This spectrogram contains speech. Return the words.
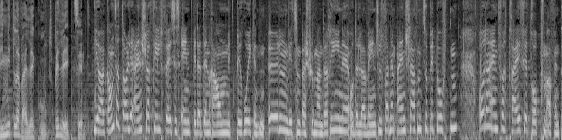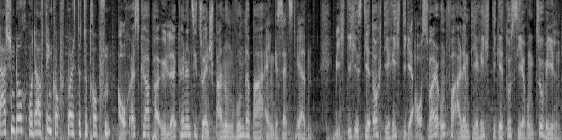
die mittlerweile gut belegt sind. Ja, eine ganz tolle Einschlafhilfe ist es entweder den Raum mit beruhigenden Ölen, wie zum Beispiel Mandarine oder Lavendel vor dem Einschlafen zu beduften oder einfach drei, vier Tropfen auf ein Taschentuch oder auf den Kopfpolster zu tropfen. Auch als Körperöle können sie zur Entspannung wunderbar eingesetzt werden. Wichtig ist jedoch die richtige Auswahl und vor allem die richtige Dosierung zu wählen.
